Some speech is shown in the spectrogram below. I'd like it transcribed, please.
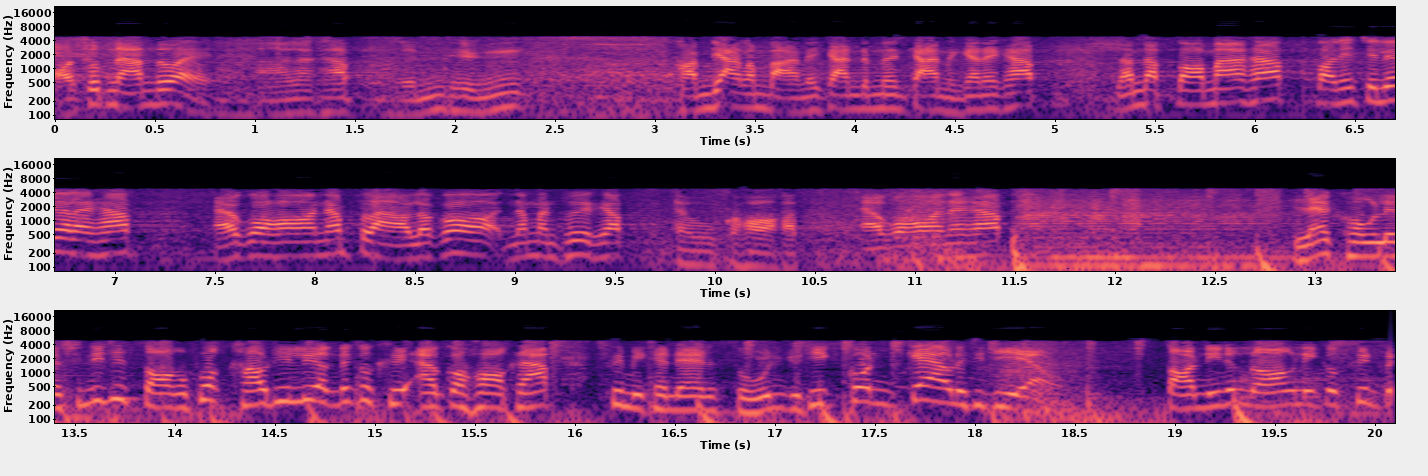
อ๋อชุบน้ำด้วยเอาละครับ เห็นถึงความยากลำบากในการดำเนินการเหมือนกันนะครับลำดับต่อมาครับ ตอนนี้จะเลือกอะไรครับ แอลกอฮอล์น้ำเปล่าแล้วก็น้ำมันพืชครับ แอลกอฮอล์ครับ แอลกอฮอล์นะครับ และของเหลวชนิดที่สองของพวกเขาที่เลือกนั่นก็คือแอลกอฮอล์ครับ ซึ่งมีคะแนนศูนย์อยู่ที่ก้นแก้วเลยทีเดียว ตอนนี้น้องๆนี่ก็ขึ้นไป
